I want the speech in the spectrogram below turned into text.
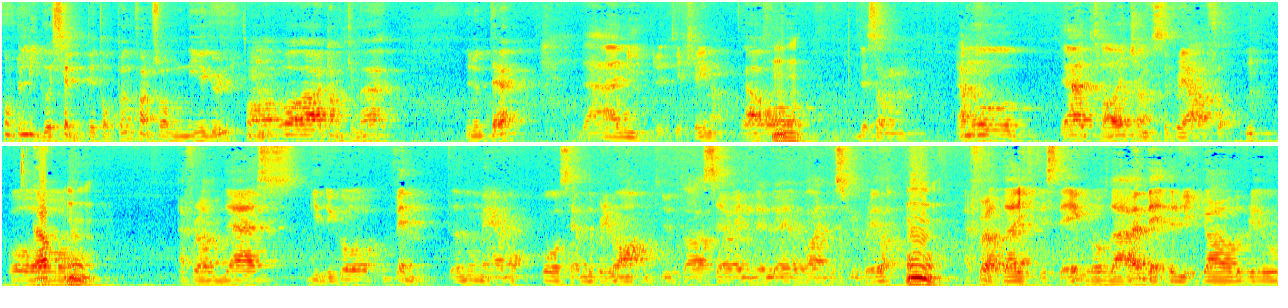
kommer til å ligge og kjempe i toppen, kanskje om nye gull. Hva, hva er tankene rundt det? Det er videreutvikling, da. Ja. Og liksom Jeg må Jeg tar en sjanse fordi jeg har fått den. Og Ja. Jeg føler at jeg gidder ikke å vente noe mer nå på å se om det blir noe annet ut av CHL eller hva enn det skulle bli. da. Mm. Jeg føler at det er riktig steg, og det er en bedre liga. og Det blir jo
